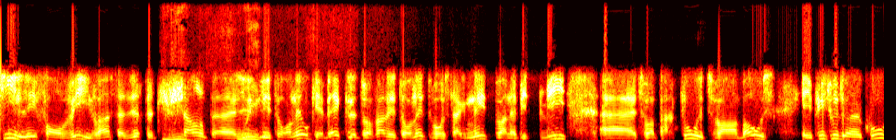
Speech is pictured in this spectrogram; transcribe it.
qui les font vivre. hein. C'est-à-dire que tu chantes euh, les, Oui. les tournées au Québec, là, tu vas faire des tournées, tu vas au Saguenay, tu vas en Abitibi, euh, tu vas partout, tu vas en Beauce, et puis tout d'un coup,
